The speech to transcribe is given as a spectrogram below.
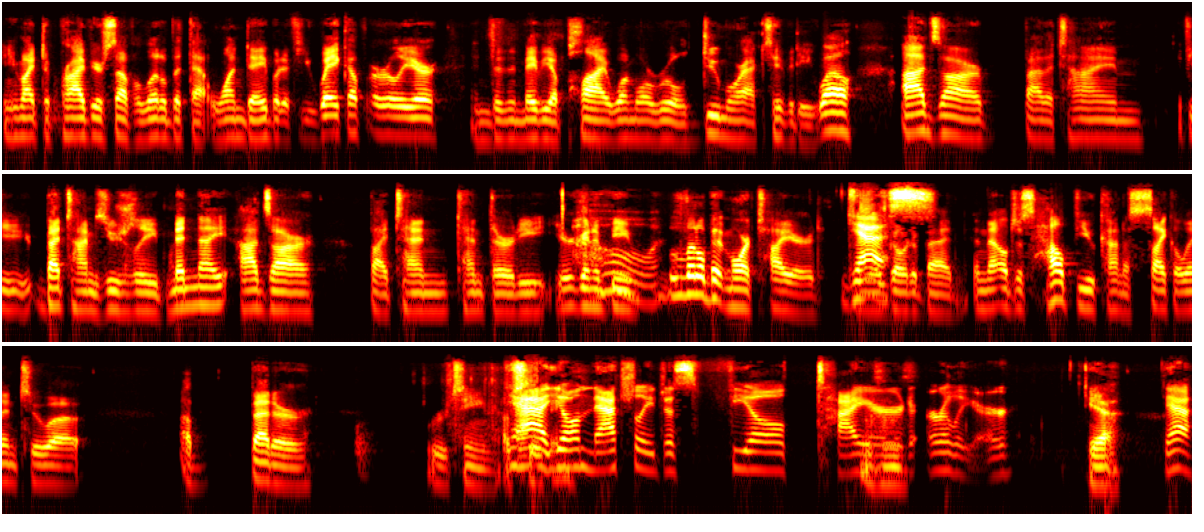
You might deprive yourself a little bit that one day, but if you wake up earlier and then maybe apply one more rule, do more activity. Well, odds are by the time if you bedtime's usually midnight, odds are by 10, 10:30, you're going to be Oh. a little bit more tired Yes. go to bed, and that'll just help you kind of cycle into a a better routine. Yeah, sleeping. you'll naturally just feel Mm-hmm. tired earlier. Yeah, Yeah.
